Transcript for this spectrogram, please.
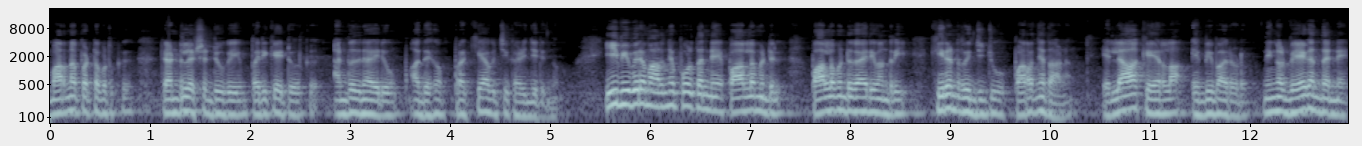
മരണപ്പെട്ടവർക്ക് രണ്ട് ലക്ഷം രൂപയും പരിക്കേറ്റവർക്ക് അൻപതിനായിരവും അദ്ദേഹം പ്രഖ്യാപിച്ചു കഴിഞ്ഞിരുന്നു. ഈ വിവരം അറിഞ്ഞപ്പോൾ തന്നെ പാർലമെന്റിൽ പാർലമെന്റ് കാര്യമന്ത്രി കിരൺ റിജിജു പറഞ്ഞതാണ് എല്ലാ കേരള എം പിമാരോടും നിങ്ങൾ വേഗം തന്നെ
